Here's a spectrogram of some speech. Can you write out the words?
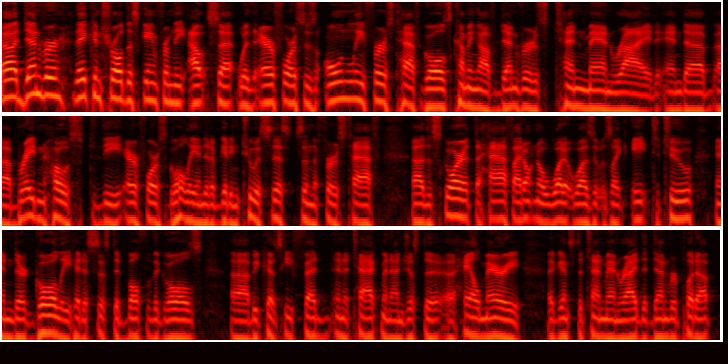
Uh, Denver, they controlled this game from the outset with Air Force's only first half goals coming off Denver's 10 man ride. And uh, uh, Braden Host, the Air Force goalie, ended up getting two assists in the first half. Uh, the score at the half, I don't know what it was. It was like 8 to 2, and their goalie had assisted both of the goals uh, because he fed an attackman on just a, a Hail Mary against the 10 man ride that Denver put up.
